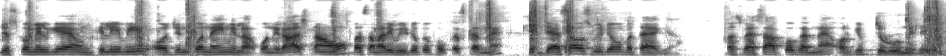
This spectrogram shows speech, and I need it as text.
जिसको मिल गया है उनके लिए भी और जिनको नहीं मिला, वो निराश ना हो, बस हमारी वीडियो पे फोकस करना है। जैसा उस वीडियो में बताया गया, बस वैसा आपको करना है और गिफ्ट ज़रूर मिलेगा।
